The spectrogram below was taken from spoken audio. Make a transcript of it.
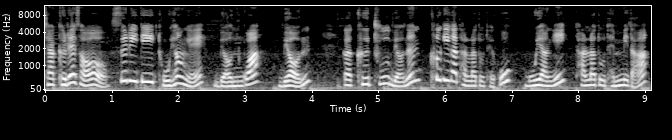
자, 그래서 3D 도형의 면과 면, 그러니까 그 두 면은 크기가 달라도 되고 모양이 달라도 됩니다.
